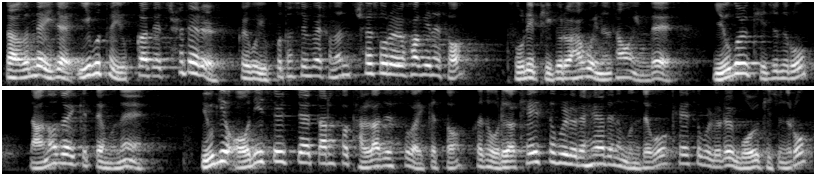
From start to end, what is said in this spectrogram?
자, 근데 이제 2부터 6까지의 최대를 그리고 6부터 10에서는 최소를 확인해서 둘이 비교를 하고 있는 상황인데 6을 기준으로 나눠져 있기 때문에 6이 어디 있을지에 따라서 달라질 수가 있겠죠. 그래서 우리가 케이스 분류를 해야 되는 문제고 케이스 분류를 뭘 기준으로?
